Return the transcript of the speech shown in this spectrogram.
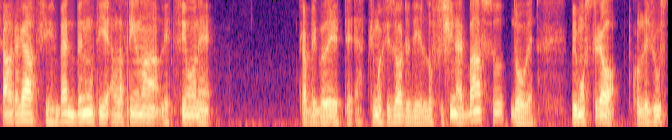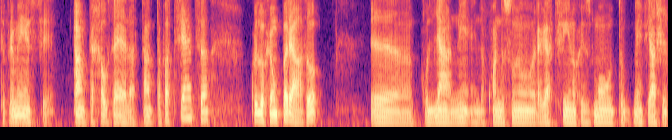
Ciao ragazzi, benvenuti alla prima lezione, tra virgolette, al primo episodio dell'Officina al Basso, dove vi mostrerò con le giuste premesse, tanta cautela, tanta pazienza, quello che ho imparato eh, con gli anni, e da quando sono ragazzino che smonto, mi piace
